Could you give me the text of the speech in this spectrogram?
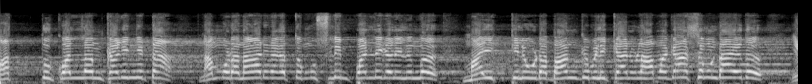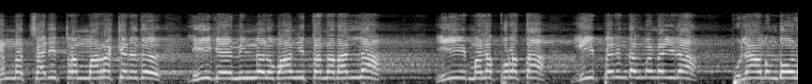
പത്തു കൊല്ലം കഴിഞ്ഞിട്ട് നമ്മുടെ നാടിനകത്ത് മുസ്ലിം പള്ളികളിൽ നിന്ന് മൈക്കിലൂടെ ബാങ്ക് വിളിക്കാനുള്ള അവകാശമുണ്ടായത് എന്ന ചരിത്രം മറക്കരുത്. ലീഗെ നിങ്ങൾ വാങ്ങിത്തന്നതല്ല. ഈ മലപ്പുറത്ത ഈ പെരിന്തൽമണ്ണയില പുലാമന്തോൾ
